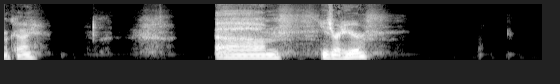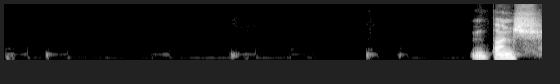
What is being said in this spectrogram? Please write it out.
Okay. Um, he's right here. Bunch.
